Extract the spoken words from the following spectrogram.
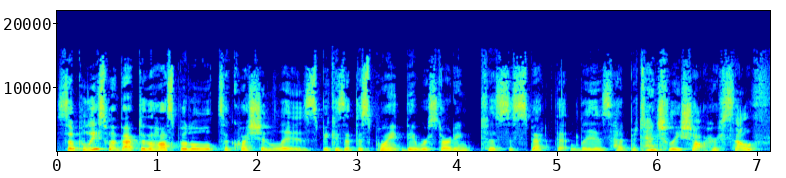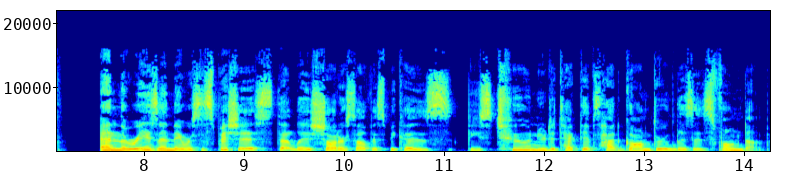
So police went back to the hospital to question Liz because at this point they were starting to suspect that Liz had potentially shot herself. And the reason they were suspicious that Liz shot herself is because these two new detectives had gone through Liz's phone dump.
